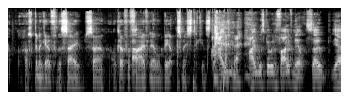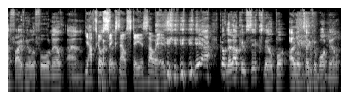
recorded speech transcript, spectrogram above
I was going to go for the same, so I'll go for 5 0 and be optimistic instead. I, I was going 5 0, so yeah, 5 0 or 4 0. Um, you have to go 6 now, Steve. This is how it is. yeah, go on then, I'll go 6 0, but I will take a 1 0.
